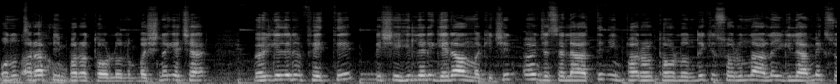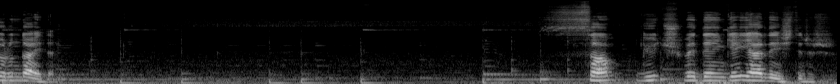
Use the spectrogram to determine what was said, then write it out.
onun Arap. İmparatorluğu'nun başına geçer. Bölgelerin fethi ve şehirleri geri almak için önce Selahaddin İmparatorluğundaki sorunlarla ilgilenmek zorundaydı. Sam, güç ve denge yer değiştirir.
